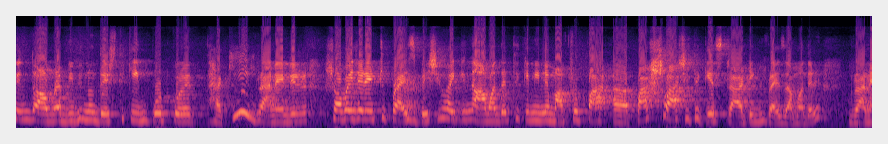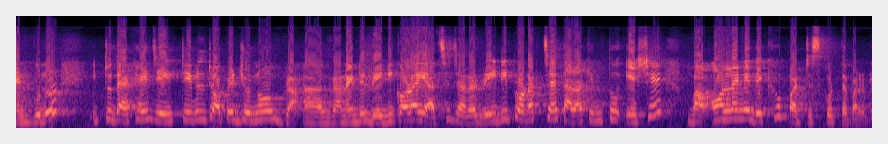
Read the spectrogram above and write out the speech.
কিন্তু আমরা বিভিন্ন দেশ থেকে ইম্পোর্ট করে থাকি। গ্রানাইটের সবাই জানে একটু প্রাইস বেশি হয় কিন্তু আমাদের থেকে নিলে মাত্র পাঁচশো আশি থেকে স্টার্টিং প্রাইস আমাদের গ্রানাইটগুলোর। একটু দেখাই যে টেবিল টপের জন্য গ্রানাইটের রেডি করাই আছে। যারা রেডি প্রোডাক্ট চায়, তারা কিন্তু এসে বা অনলাইনে দেখেও পারচেস করতে পারবে।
